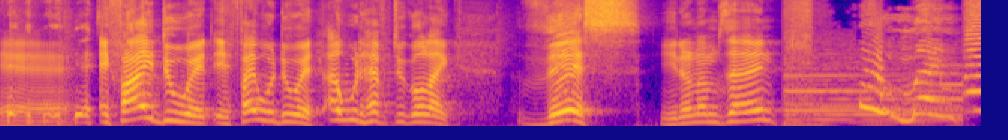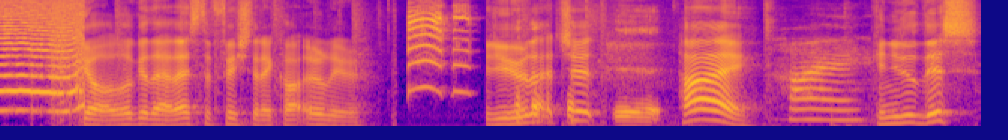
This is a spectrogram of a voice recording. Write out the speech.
Yeah. if I do it, if I would do it, I would have to go like this. You know what I'm saying? Oh my. Yo, look at that. That's the fish that I caught earlier. Did you hear that shit? Yeah. Hi. Hi. Can you do this?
